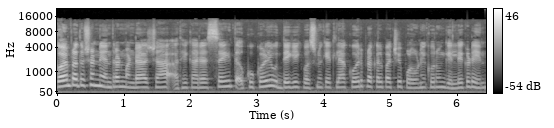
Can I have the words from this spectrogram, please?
गोंय प्रदूषण नियंत्रण मंडळाच्या अधिकाऱ्या सयत कुंकळी उद्देगीक वसणुकेंतल्या कोयर प्रकल्पाची पळोवणी करून गेल्ले कडेन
